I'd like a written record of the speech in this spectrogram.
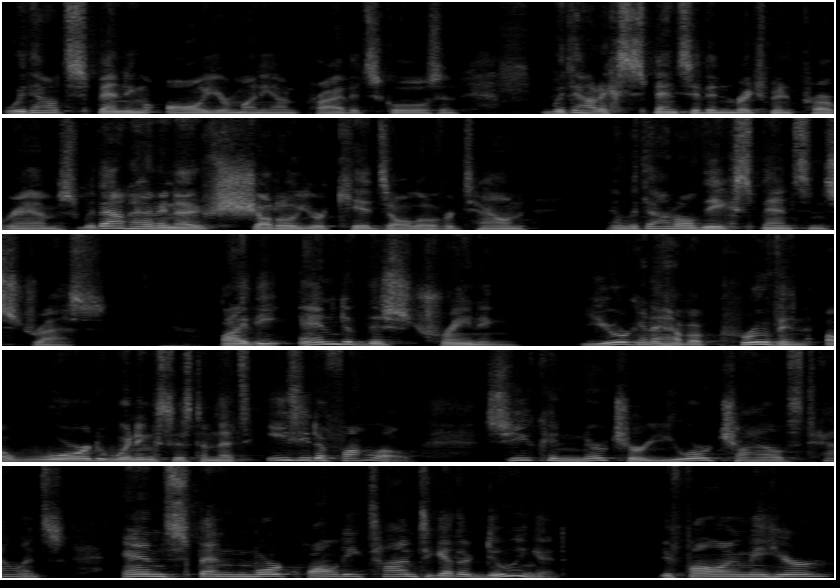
without spending all your money on private schools and without expensive enrichment programs, without having to shuttle your kids all over town, and without all the expense and stress. By the end of this training, you're going to have a proven award winning system that's easy to follow so you can nurture your child's talents and spend more quality time together doing it. You following me here?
